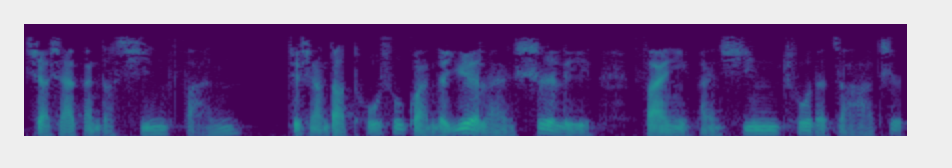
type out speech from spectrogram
小霞感到心烦，就想到图书馆的阅览室里翻一翻新出的杂志。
